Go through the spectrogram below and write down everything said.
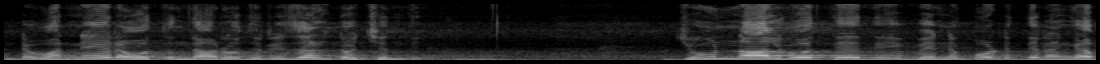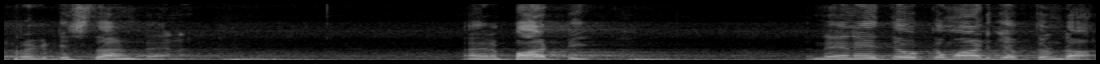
అంటే వన్ ఇయర్ అవుతుంది ఆ రోజు రిజల్ట్ వచ్చింది. జూన్ నాలుగో తేదీ వెన్నుపోటు దినంగా ప్రకటిస్తా అంట ఆయన. ఆయన పార్టీ. నేనైతే ఒక మాట చెప్తుండా.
